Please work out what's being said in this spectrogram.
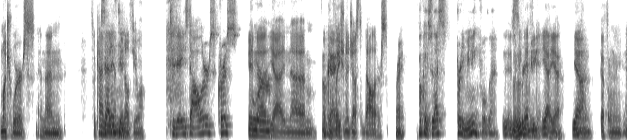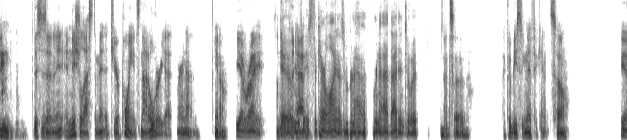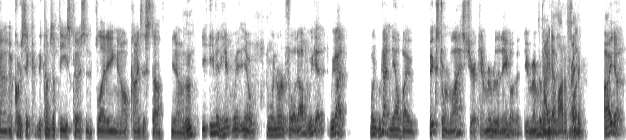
much worse, and then so kind of in the middle, if you will. today's dollars, Chris? In uh, yeah, in um, Okay. inflation adjusted dollars, right? Okay, so that's pretty meaningful then. It's Mhm. significant. Yeah, yeah, Yeah. Uh, definitely. And this is an initial estimate. To your point, it's not over yet. We're not, you know, Yeah, right. something Yeah, I mean, if it hits the Carolinas, we're gonna have we're gonna add that into it. That's a that could be significant. So Yeah, and of course it, it comes up the East Coast and flooding and all kinds of stuff. You know, Mhm. E- even here, we- you know, when we're in Philadelphia, we get we got we we got nailed by a big storm last year. I can't remember the name of it. Do you remember There that? was a lot of right? flooding. Ida.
